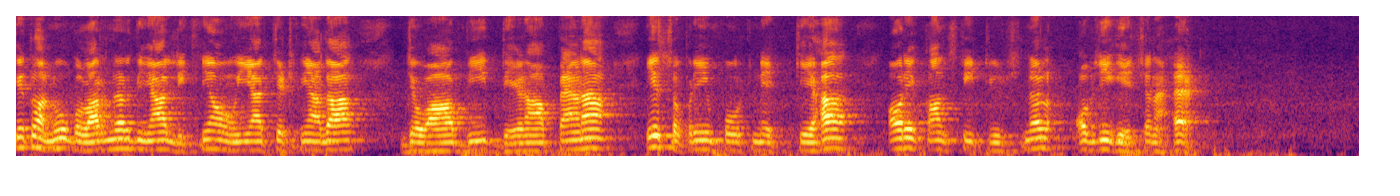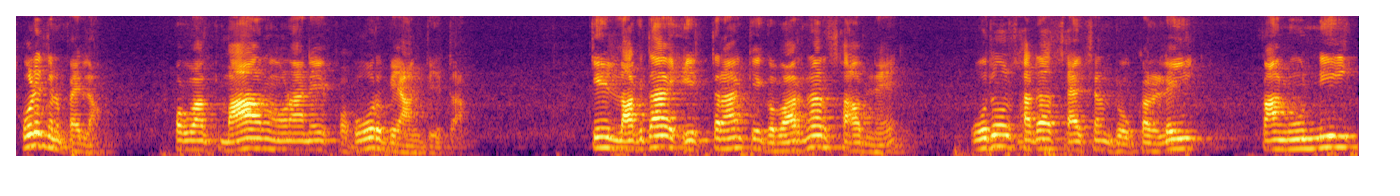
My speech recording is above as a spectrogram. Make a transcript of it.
ਕਿ ਤੁਹਾਨੂੰ ਗਵਰਨਰ ਦੀਆਂ ਲਿਖੀਆਂ ਹੋਈਆਂ ਚਿੱਠੀਆਂ ਦਾ ਜਵਾਬ ਵੀ ਦੇਣਾ ਪੈਣਾ। ਇਹ ਸੁਪਰੀਮ ਕੋਰਟ ਨੇ ਕਿਹਾ ਔਰ ਇਹ ਕਨਸਟੀਟਿਊਸ਼ਨਲ ਓਬਲੀਗੇਸ਼ਨ ਹੈ। ਥੋੜੇ ਦਿਨ ਪਹਿਲਾਂ ਭਗਵੰਤ ਮਾਨ ਹੋਣਾ ਨੇ ਇੱਕ ਹੋਰ ਬਿਆਨ ਦਿੱਤਾ ਕਿ ਲੱਗਦਾ ਇਸ ਤਰ੍ਹਾਂ ਕਿ ਗਵਰਨਰ ਸਾਹਿਬ ਨੇ ਉਦੋਂ ਸਾਡਾ ਸੈਸ਼ਨ ਰੋਕਣ ਲਈ ਕਾਨੂੰਨੀ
